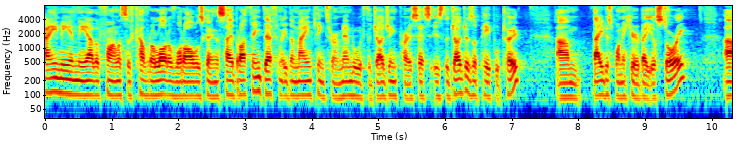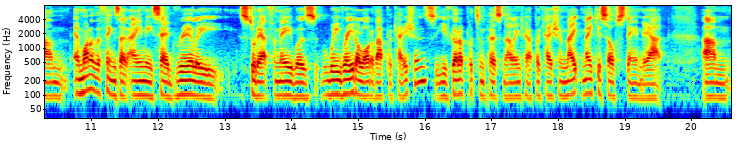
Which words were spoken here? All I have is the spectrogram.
Amy and the other finalists have covered a lot of what I was going to say, but I think definitely the main thing to remember with the judging process is the judges are people too. Um, they just want to hear about your story. Um, and one of the things that Amy said really stood out for me was we read a lot of applications. You've got to put some personality into your application, make, make yourself stand out. Um,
